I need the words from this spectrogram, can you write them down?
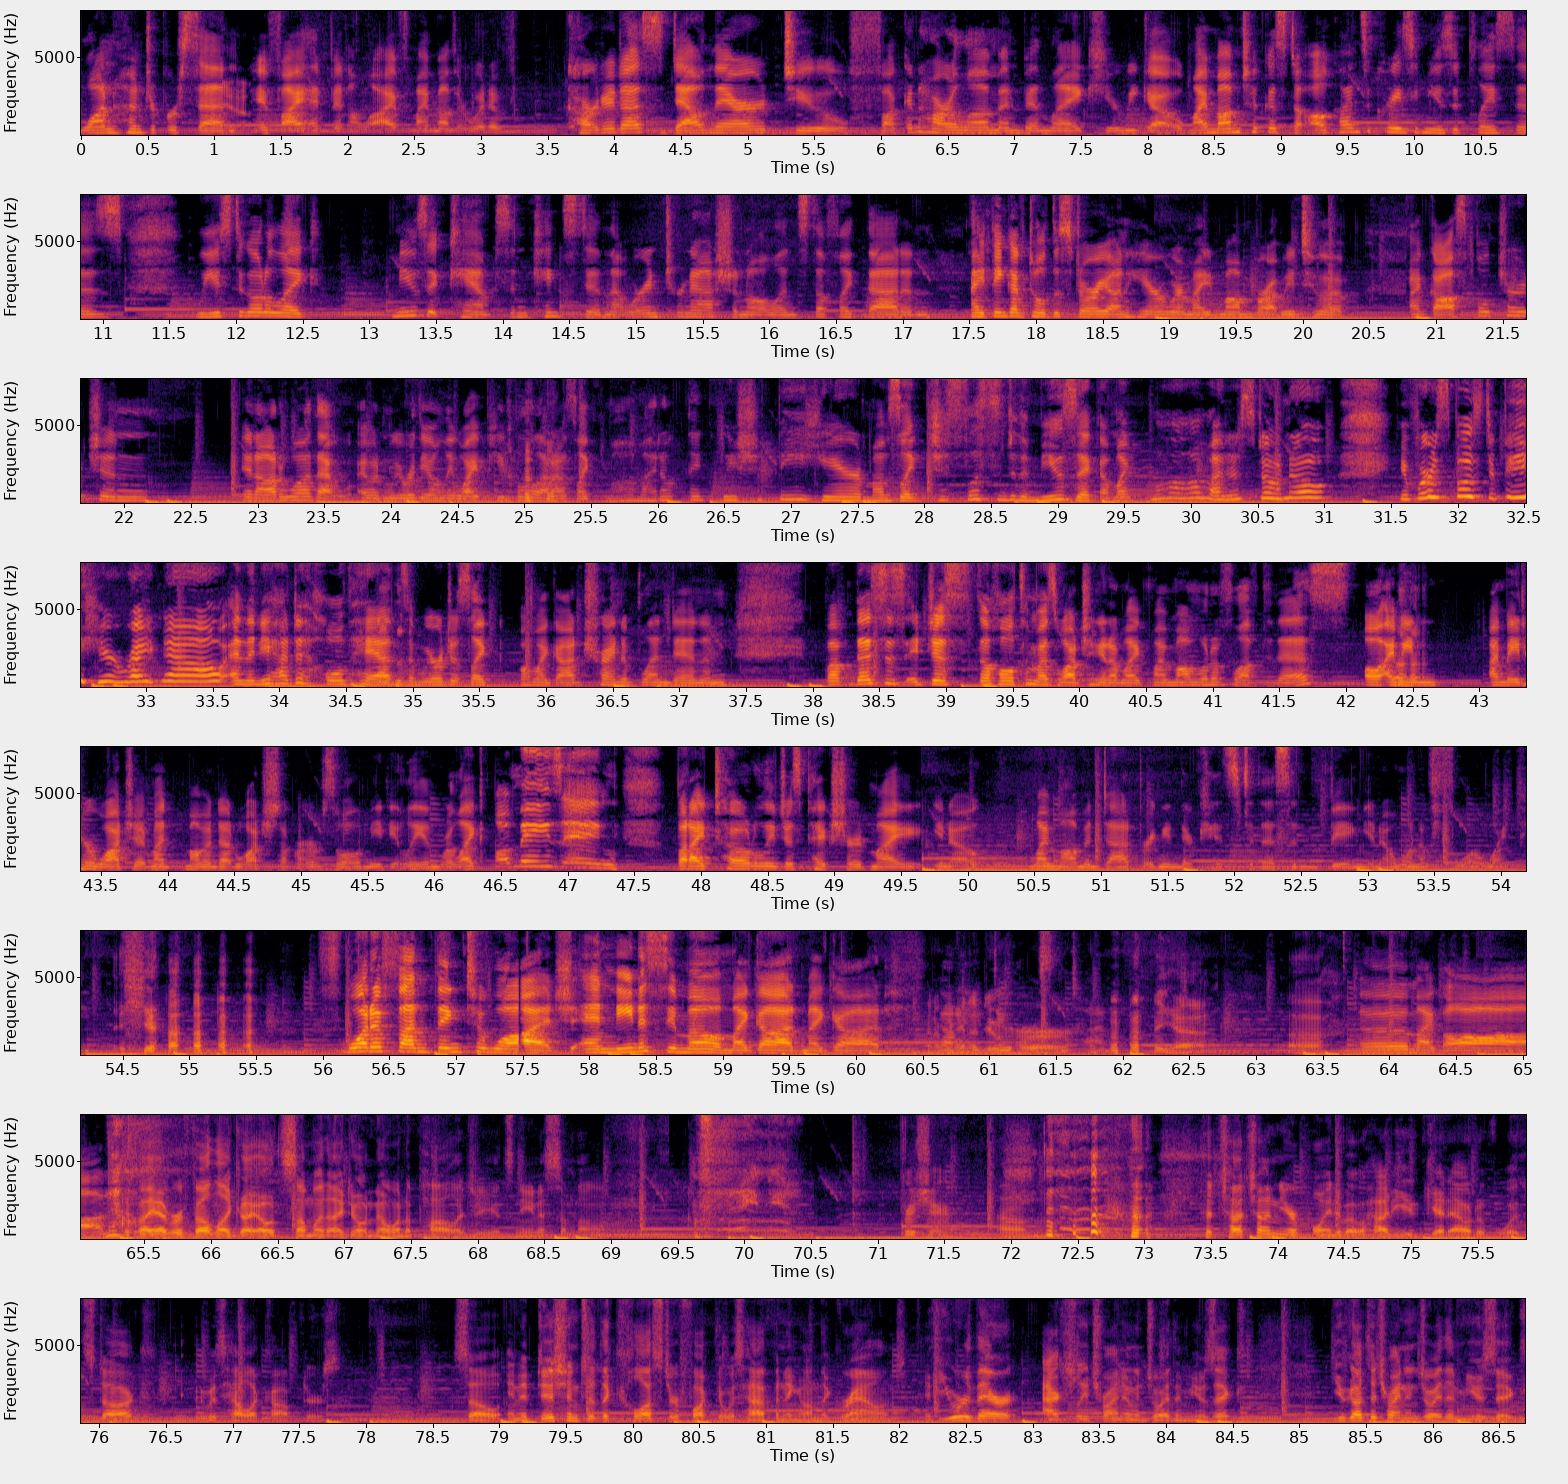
100% Yeah. if I had been alive, my mother would have carted us down there to fucking Harlem and been like, here we go. My mom took us to all kinds of crazy music places. We used to go to like music camps in Kingston that were international and stuff like that. And I think I've told the story on here where my mom brought me to a, a gospel church in in Ottawa that when we were the only white people and I was like, "Mom, I don't think we should be here." And Mom's like, "Just listen to the music." I'm like, "Mom, I just don't know if we're supposed to be here right now." And then you had to hold hands and we were just like, "Oh my god, trying to blend in and but this is it just the whole time I was watching it, I'm like, my mom would have loved this. Oh, I mean, I made her watch it. My mom and dad watched Summer of Soul immediately and were like, amazing. But I totally just pictured my, you know, my mom and dad bringing their kids to this and being, you know, one of four white people. yeah. What a fun thing to watch. And Nina Simone, my God, my God. What are we gonna do, her her? yeah. Uh, Oh my God. if I ever felt like I owed someone I don't know an apology, it's Nina Simone. For sure. Um, to touch on your point about how do you get out of Woodstock, it was helicopters. So, in addition to the clusterfuck that was happening on the ground, if you were there actually trying to enjoy the music, you got to try and enjoy the music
